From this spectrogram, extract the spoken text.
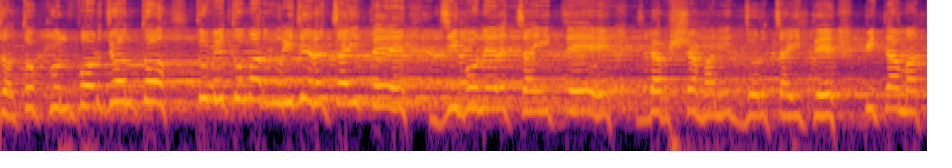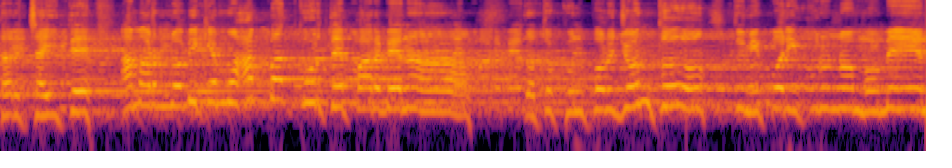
যতক্ষণ পর্যন্ত তুমি তোমার নিজের চাইতে, জীবনের চাইতে, ব্যবসা বাণিজ্যর চাইতে, পিতামাতার চাইতে আমার নবীকে মোহাব্বত করতে পারবে না, ততক্ষণ পর্যন্ত তুমি পরিপূর্ণ মোমেন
